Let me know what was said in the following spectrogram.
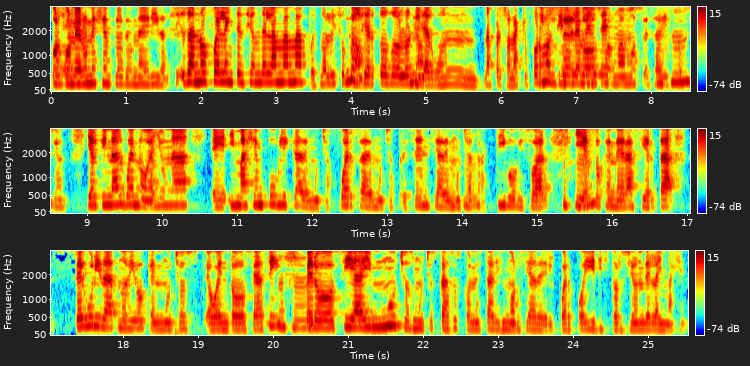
Por poner un ejemplo de una herida. Sí, o sea, no fue la intención de la mamá, pues no lo hizo con cierto dolo ni de alguna persona que formó, sucede, Todos simplemente. formamos esa distorsión. Y al final, bueno, hay una eh, imagen pública de mucha fuerza, de mucha presencia, de mucho atractivo visual, y eso genera cierta seguridad. No digo que en muchos o en todos sea así, pero sí hay muchos, muchos casos con esta dismorfia del cuerpo y distorsión de la imagen.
